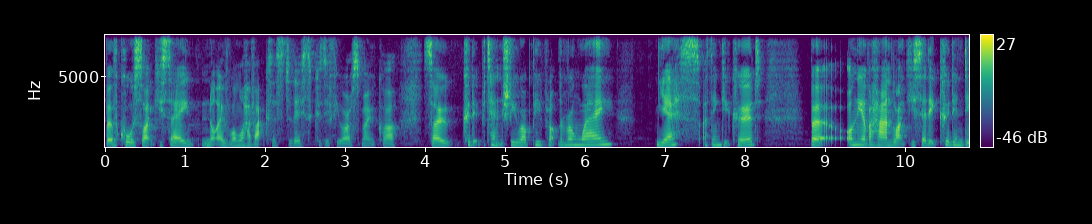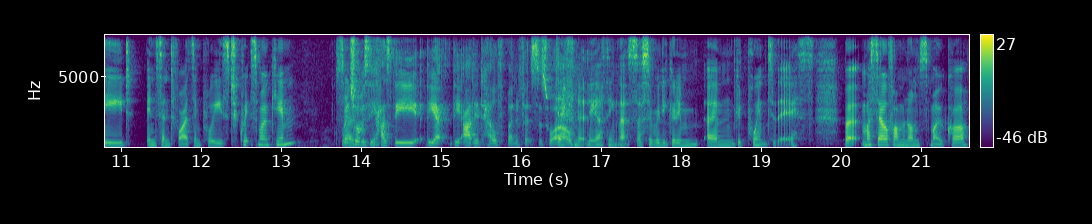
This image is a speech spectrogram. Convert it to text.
But of course, like you say, not everyone will have access to this because if you are a smoker. So could it potentially rub people up the wrong way? Yes, I think it could. But on the other hand, like you said, it could indeed incentivize employees to quit smoking. So Which obviously has the, the the added health benefits as well. Definitely, I think that's that's a really good um, good point to this. But myself, I'm a non-smoker.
